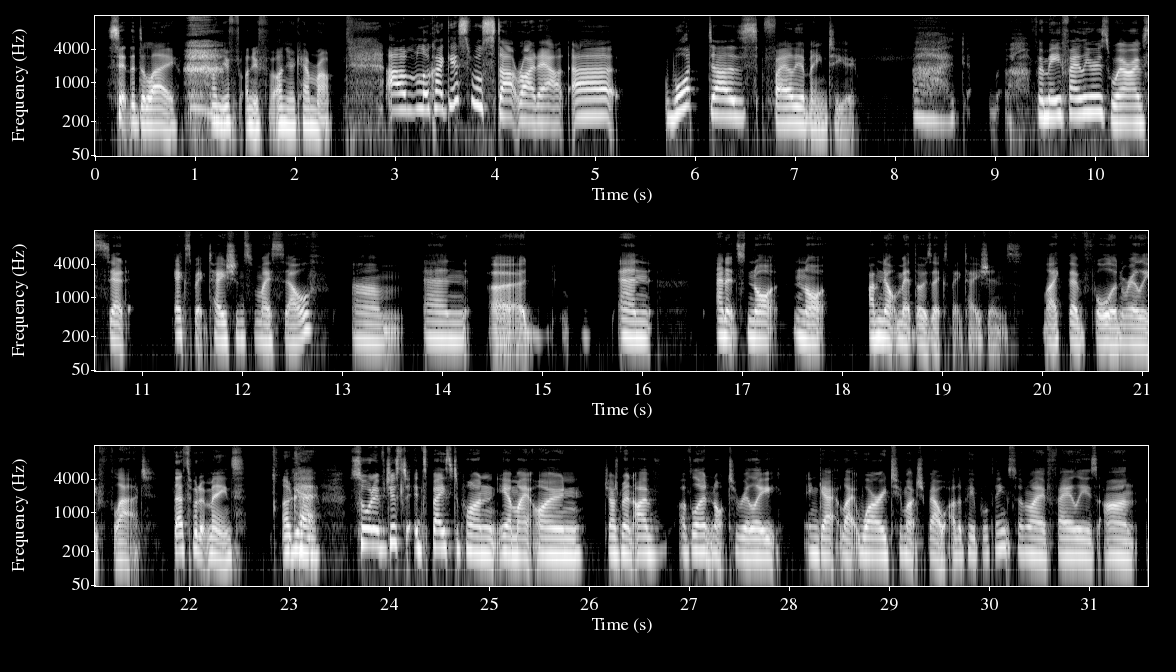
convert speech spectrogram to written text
set the delay on your on your on your camera. Um, look, I guess we'll start right out. Uh, what does failure mean to you? for me, failure is where I've set expectations for myself, um, and uh, and and it's not not I've not met those expectations. Like they've fallen really flat. That's what it means. Okay. Yeah, sort of. Just it's based upon yeah my own judgment. I've I've learned not to really and get like worry too much about what other people think. So my failures aren't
